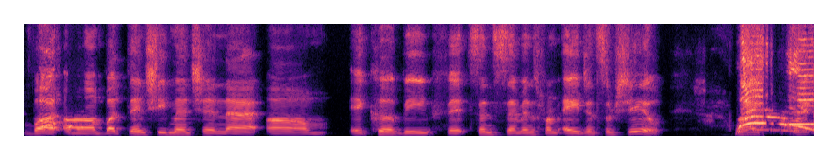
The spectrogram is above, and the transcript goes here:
but um, but then she mentioned that um, it could be Fitz and Simmons from Agents of Shield. Like, like,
